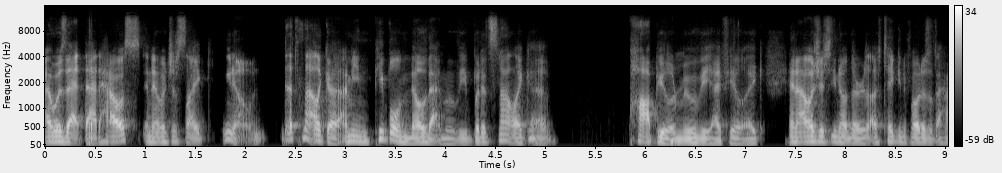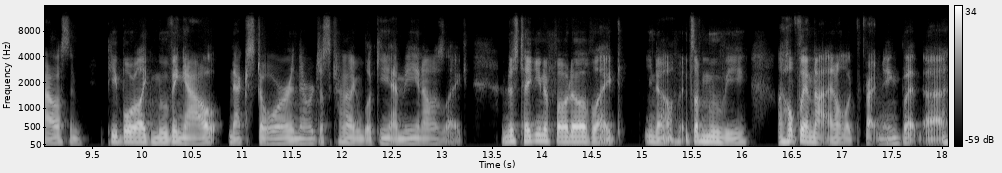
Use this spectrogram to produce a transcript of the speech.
I was at that house and it was just like, you know, that's not like a, I mean, people know that movie, but it's not like a popular movie, I feel like. And I was just, you know, there's, I was taking photos of the house and people were like moving out next door and they were just kind of like looking at me and I was like, I'm just taking a photo of like, you know, it's a movie. Hopefully I'm not, I don't look threatening, but uh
